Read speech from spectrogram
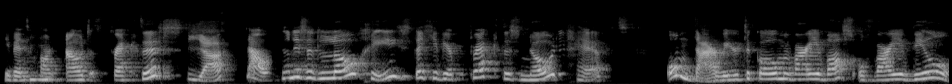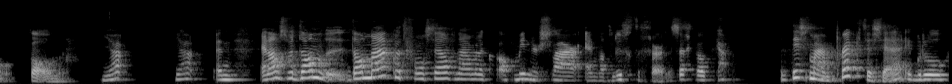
Je bent mhm. gewoon out of practice. Ja. Nou, dan is het logisch dat je weer practice nodig hebt om daar weer te komen waar je was of waar je wil komen. Ja, ja. En, en als we dan, dan maken we het voor onszelf namelijk ook minder zwaar en wat luchtiger. Dan zeg ik ook, ja, het is maar een practice, hè? Ik bedoel,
